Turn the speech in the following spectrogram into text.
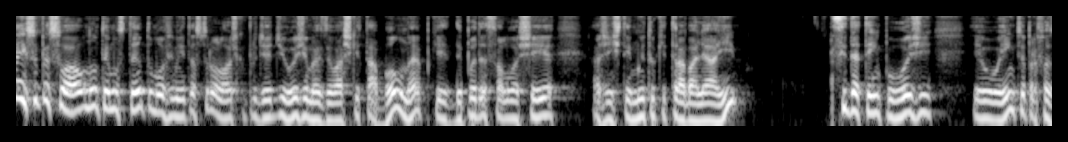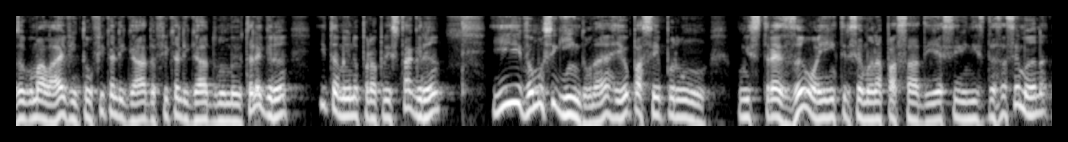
É isso, pessoal. Não temos tanto movimento astrológico para o dia de hoje, mas eu acho que tá bom, né? Porque depois dessa lua cheia a gente tem muito o que trabalhar aí. Se der tempo hoje, eu entro para fazer alguma live, então fica ligado, fica ligado no meu Telegram e também no próprio Instagram. E vamos seguindo, né? Eu passei por um, um aí entre semana passada e esse início dessa semana.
